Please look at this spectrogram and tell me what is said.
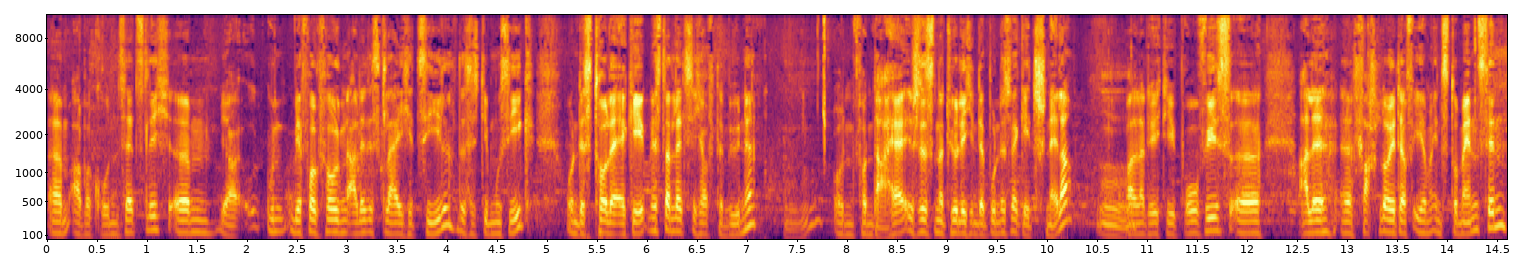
ähm, aber grundsätzlich, ähm, ja, und wir verfolgen alle das gleiche Ziel, das ist die Musik und das tolle Ergebnis dann letztlich auf der Bühne. Mhm. Und von daher ist es natürlich in der Bundeswehr geht schneller, mhm. weil natürlich die Profis äh, alle äh, Fachleute auf ihrem Instrument sind.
